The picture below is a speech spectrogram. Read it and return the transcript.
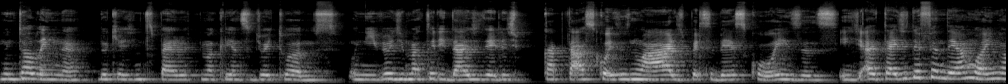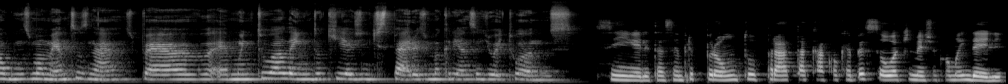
muito além, né? Do que a gente espera pra uma criança de 8 anos. O nível de maturidade dele de captar as coisas no ar, de perceber as coisas e até de defender a mãe em alguns momentos, né? Tipo, é, é muito além do que a gente espera de uma criança de 8 anos. Sim, ele tá sempre pronto para atacar qualquer pessoa que mexa com a mãe dele.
